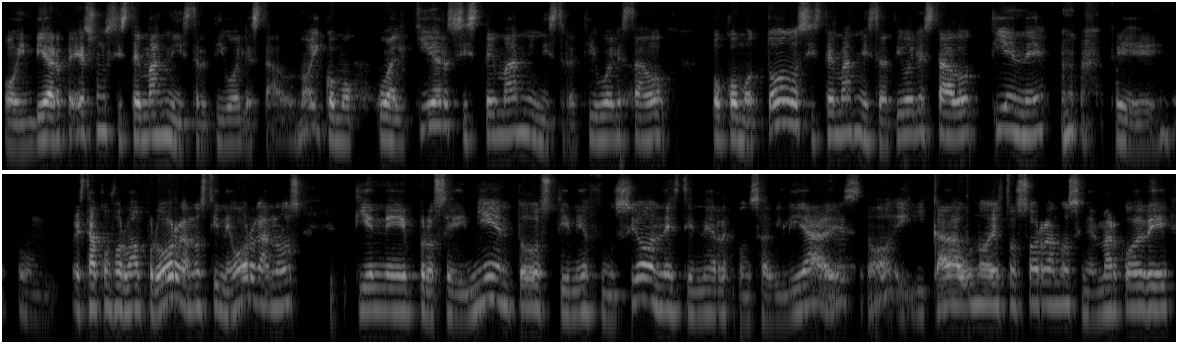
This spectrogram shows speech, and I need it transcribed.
o Invierte, es un sistema administrativo del Estado, ¿no? Y como cualquier sistema administrativo del Estado, o como todo sistema administrativo del Estado, tiene, eh, está conformado por órganos, tiene órganos, tiene procedimientos, tiene funciones, tiene responsabilidades, ¿no? Y, cada uno de estos órganos en el marco de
